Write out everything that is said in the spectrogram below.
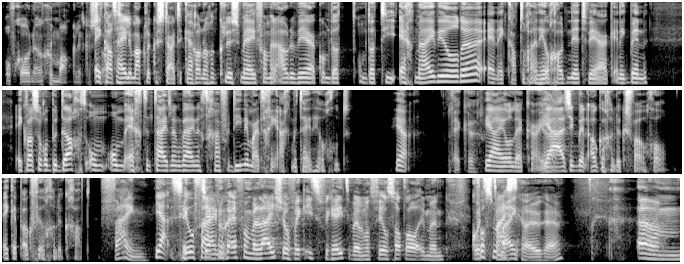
Of gewoon een gemakkelijke start? Ik had een hele makkelijke start. Ik kreeg ook nog een klus mee van mijn oude werk, omdat, omdat die echt mij wilde. En ik had toch een heel groot netwerk. En ik, ben, ik was erop bedacht om, om echt een tijd lang weinig te gaan verdienen. Maar het ging eigenlijk meteen heel goed. Ja. Lekker. Ja, heel lekker. Ja. Ja. dus ik ben ook een geluksvogel. Ik heb ook veel geluk gehad. Fijn. Ja, het is heel ik fijn. check nog even mijn lijstje of ik iets vergeten ben, want veel zat al in mijn korte termijn geheugen. Ehm,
